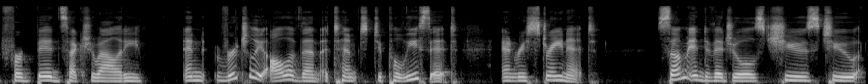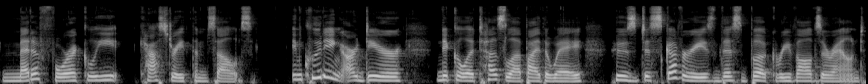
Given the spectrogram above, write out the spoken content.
forbid sexuality, and virtually all of them attempt to police it and restrain it. Some individuals choose to metaphorically castrate themselves, including our dear Nikola Tesla, by the way, whose discoveries this book revolves around.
